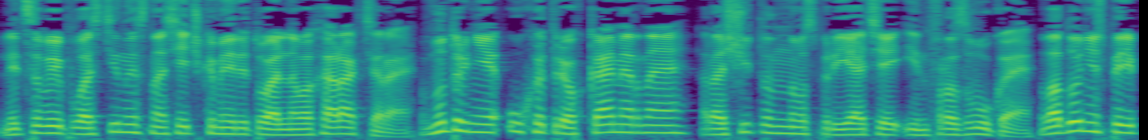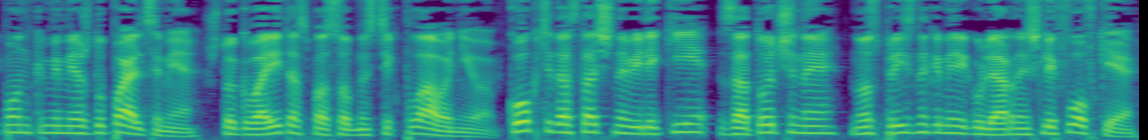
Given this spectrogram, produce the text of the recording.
Лицевые пластины с насечками ритуального характера. Внутреннее ухо трехкамерное, рассчитано на восприятие инфразвука. Ладони с перепонками между пальцами, что говорит о способности к плаванию. Когти достаточно велики, заточены, но с признаками регулярной шлифовки.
